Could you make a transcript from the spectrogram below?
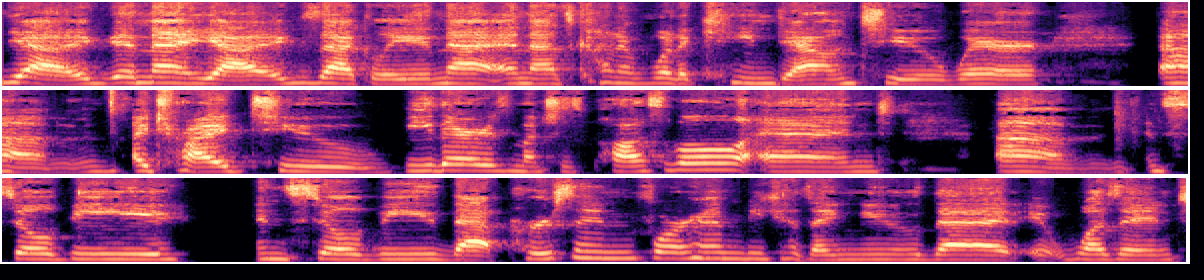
Yeah, and that yeah, exactly. And that and that's kind of what it came down to where um I tried to be there as much as possible and um and still be and still be that person for him because I knew that it wasn't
